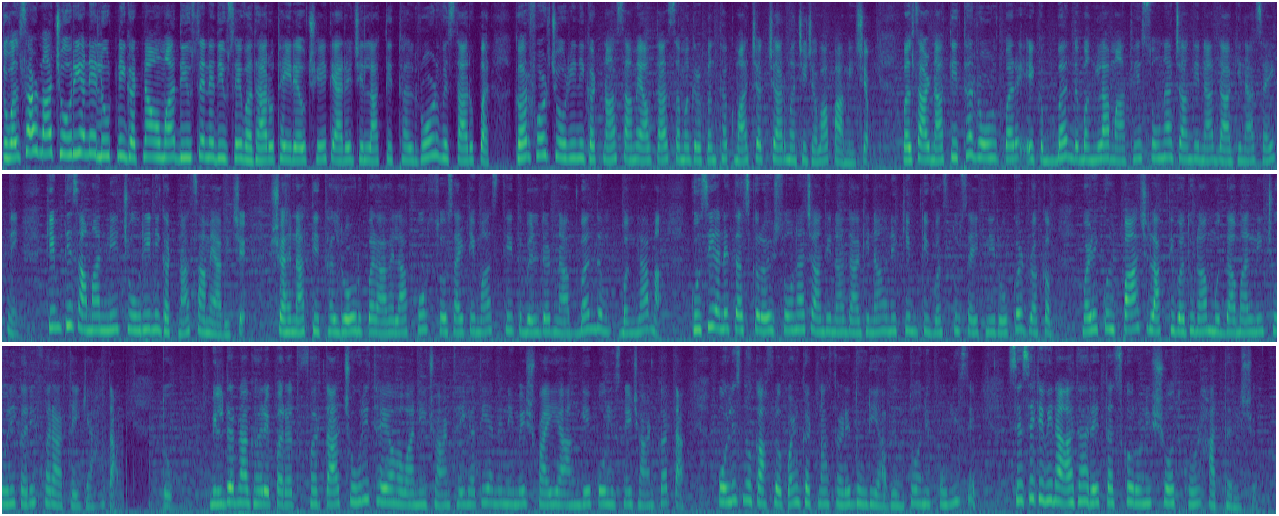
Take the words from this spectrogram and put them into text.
તો વલસાડમાં ચોરી અને લૂંટની ઘટનાઓમાં દિવસે ને દિવસે વધારો થઈ રહ્યો છે, ત્યારે જિલ્લા તિથલ રોડ વિસ્તાર ઉપર ઘરફોડ ચોરીની ઘટના સામે આવતા સમગ્ર પંથકમાં ચકચાર મચી જવા પામી છે. વલસાડના તિથલ રોડ ઉપર એક બંધ બંગલામાંથી સોના ચાંદીના દાગીના સહિતની કિંમતી સામાનની ચોરીની ઘટના સામે આવી છે. શહેરના તિથલ રોડ ઉપર આવેલા પોસ્ટ સોસાયટીમાં સ્થિત બિલ્ડરના બંધ બંગલામાં ઘૂસી અને તસ્કરોએ સોના ચાંદીના દાગીના અને કિંમતી વસ્તુ સહિતની રોકડ રકમ મળી કુલ પાંચ લાખથી વધુના મુદ્દામાલની ચોરી કરી ફરાર થઈ ગયા હતા. તો બિલ્ડરના ઘરે પરત ફરતા ચોરી થયા હોવાની જાણ થઈ હતી અને નિમેશભાઈએ આ અંગે પોલીસને જાણ કરતા પોલીસનો કાફલો પણ ઘટના સ્થળે દોડી આવ્યો હતો અને પોલીસે સીસીટીવીના આધારે તસ્કરોની શોધખોળ હાથ ધરી છે.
